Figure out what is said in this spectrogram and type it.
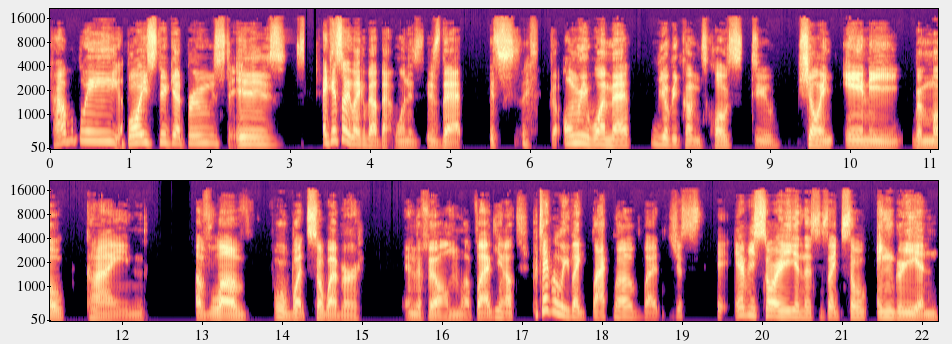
probably boys do get bruised is. I guess what I like about that one is is that it's the only one that really comes close to showing any remote kind of love or whatsoever in the film. A black, you know, particularly like black love, but just every story in this is like so angry and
